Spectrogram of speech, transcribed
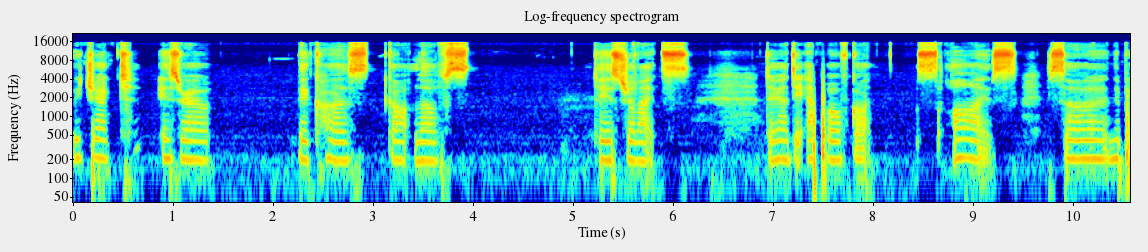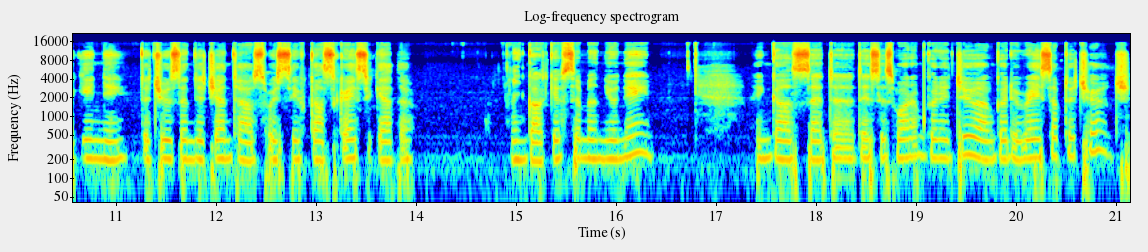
reject Israel because God loves the Israelites. They are the apple of God's eyes. So in the beginning, the Jews and the Gentiles receive God's grace together, and God gives them a new name. And God said, uh, This is what I'm going to do. I'm going to raise up the church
